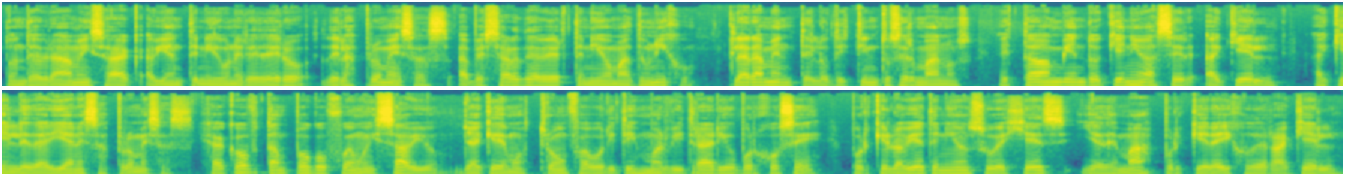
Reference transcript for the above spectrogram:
donde Abraham e Isaac habían tenido un heredero de las promesas a pesar de haber tenido más de un hijo. Claramente los distintos hermanos estaban viendo quién iba a ser aquel a quien le darían esas promesas. Jacob tampoco fue muy sabio, ya que demostró un favoritismo arbitrario por José, porque lo había tenido en su vejez y además porque era hijo de Raquel,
